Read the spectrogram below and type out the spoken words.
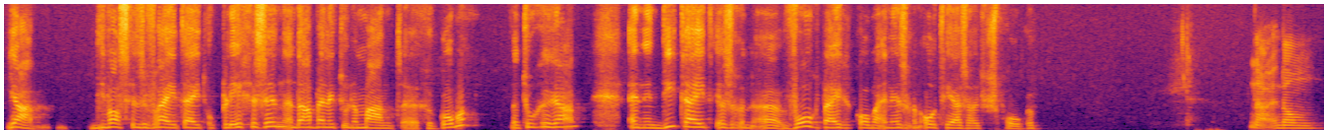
ja, die was in zijn vrije tijd op pleeggezin. En daar ben ik toen een maand uh, gekomen, naartoe gegaan. En in die tijd is er een uh, voogd bijgekomen en is er een OTS uitgesproken. Nou, en dan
